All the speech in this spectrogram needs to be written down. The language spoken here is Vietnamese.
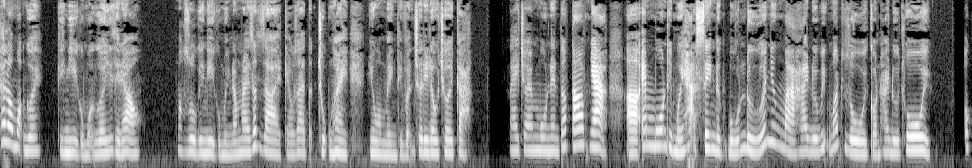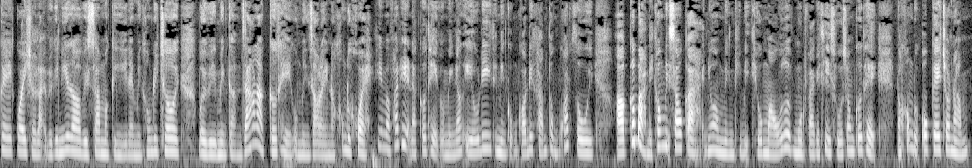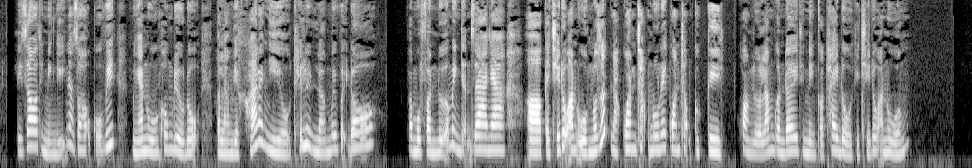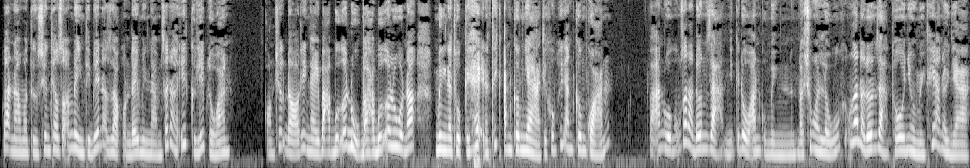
Hello mọi người, kỳ nghỉ của mọi người như thế nào? Mặc dù kỳ nghỉ của mình năm nay rất dài, kéo dài tận chục ngày Nhưng mà mình thì vẫn chưa đi đâu chơi cả. Nay cho em Moon lên top top nha. À, Em Moon thì mới hạ sinh được bốn đứa Nhưng mà hai đứa bị mất rồi, còn hai đứa thôi. Ok, quay trở lại với cái lý do vì sao mà kỳ nghỉ này mình không đi chơi. Bởi vì mình cảm giác là cơ thể của mình dạo này nó không được khỏe. Khi mà phát hiện là cơ thể của mình đang yếu đi thì mình cũng có đi khám tổng quát rồi. À, Cơ bản thì không bị sao cả Nhưng mà mình thì bị thiếu máu rồi Một vài cái chỉ số trong cơ thể nó không được ok cho lắm. Lý do thì mình nghĩ là do hậu Covid, mình ăn uống không điều độ và làm việc khá là nhiều, thế nên là mới vậy đó. Và một phần nữa mình nhận ra nha, à, cái chế độ ăn uống nó rất là quan trọng luôn ấy, quan trọng cực kỳ. Khoảng nửa năm gần đây thì mình có thay đổi cái chế độ ăn uống. Bạn nào mà thường xuyên theo dõi mình thì biết là dạo gần đây mình làm rất là ít clip đồ ăn. Còn trước đó thì ngày ba bữa đủ ba bữa luôn á. Mình là thuộc cái hệ là thích ăn cơm nhà chứ không thích ăn cơm quán và ăn uống cũng rất là đơn giản. Những cái đồ ăn của mình nói chung là nấu cũng rất là đơn giản thôi nhưng mà mình thích ăn ở nhà.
